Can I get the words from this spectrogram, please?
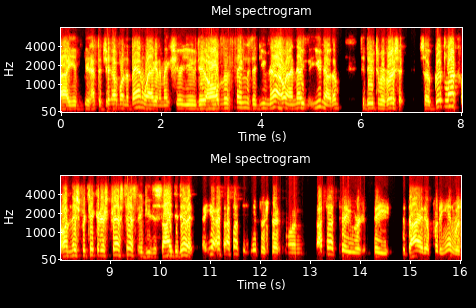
uh, you'd, you'd have to jump on the bandwagon and make sure you did all the things that you know, and I know that you know them, to do to reverse it. So good luck on this particular stress test if you decide to do it. Yeah, I, th- I thought the nuclear stress one. I thought they were the the dye they're putting in was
